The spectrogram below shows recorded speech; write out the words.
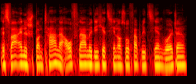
es war eine spontane Aufnahme, die ich jetzt hier noch so fabrizieren wollte.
